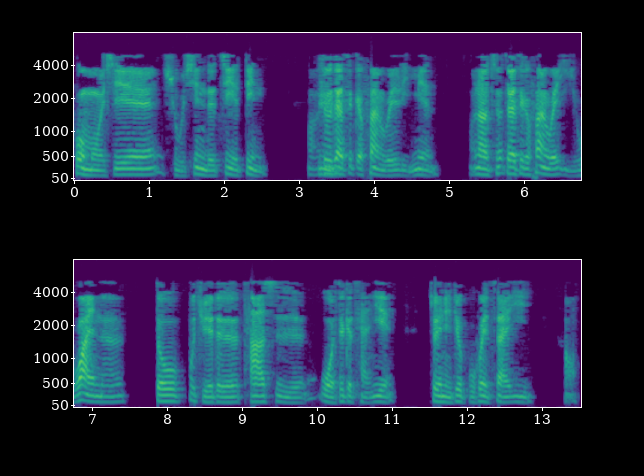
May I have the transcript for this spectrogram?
或某些属性的界定啊，就在这个范围里面。嗯、那在这个范围以外呢，都不觉得它是我这个产业，所以你就不会在意。好，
